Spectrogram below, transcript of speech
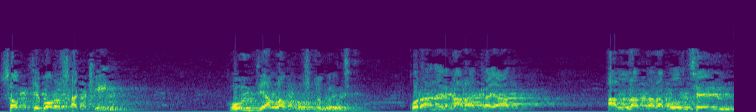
সবচেয়ে বড় সাক্ষী কোনটি আল্লাহ প্রশ্ন করেছে কোরআনের আরাকায়াত। আল্লাহ তারা বলছেন,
